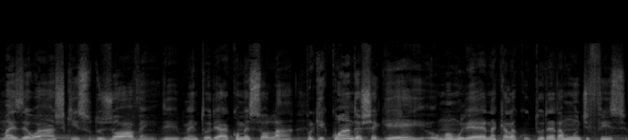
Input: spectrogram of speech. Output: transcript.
Mas eu acho que isso do jovem, de mentorear, começou lá. Porque quando eu cheguei, uma mulher naquela cultura era muito difícil.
